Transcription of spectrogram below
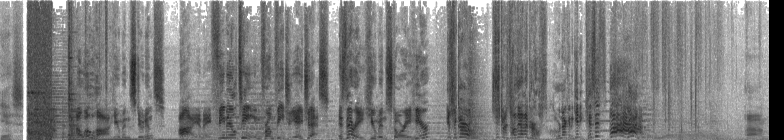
Yes. Aloha, human students. I am a female teen from VGHS. Is there a human story here? it's a girl. She's gonna tell the other girls. We're not gonna get any kisses. Ah! Um.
